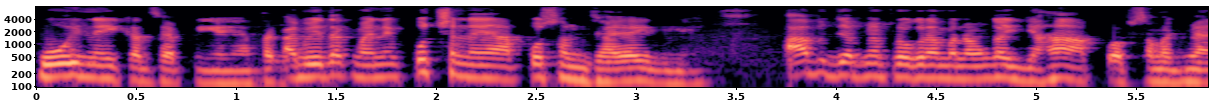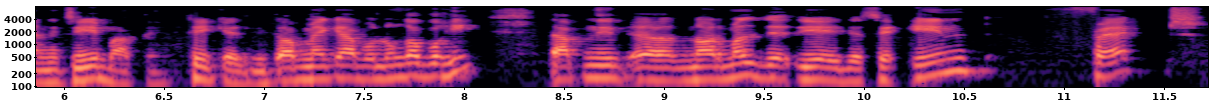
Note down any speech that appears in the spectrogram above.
कोई नई कंसेप्ट नहीं है यहाँ तक। अभी तक मैंने कुछ नया आपको समझाया ही नहीं है। अब जब मैं प्रोग्राम बनाऊँगा, यहाँ आपको अब समझ में आनी चाहिए बातें। ठीक है जी तो अब मैं क्या बोलूँगा, वही अपनी नॉर्मल ये जैसे इंट फैक्ट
